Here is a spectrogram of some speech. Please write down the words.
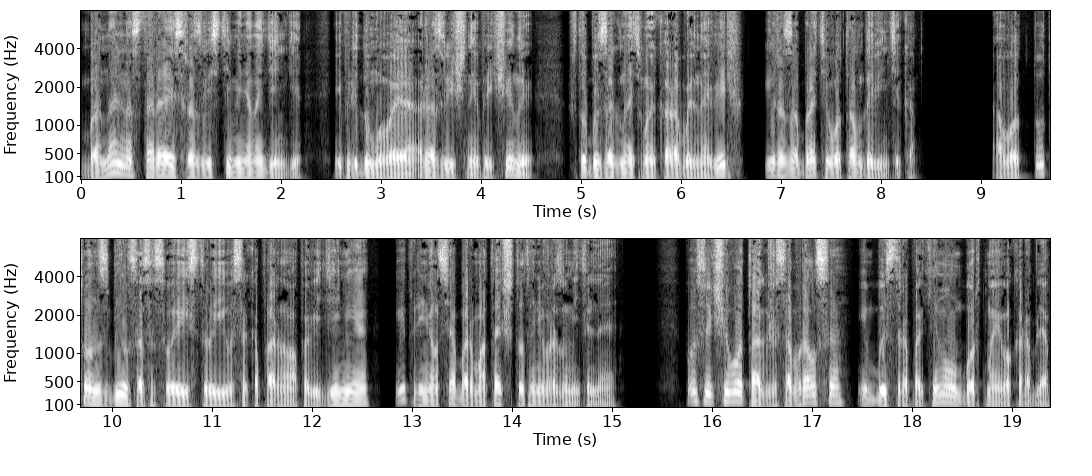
банально стараясь развести меня на деньги и придумывая различные причины, чтобы загнать мой корабль на верфь и разобрать его там до винтика. А вот тут он сбился со своей струи высокопарного поведения и принялся бормотать что-то невразумительное. После чего также собрался и быстро покинул борт моего корабля.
